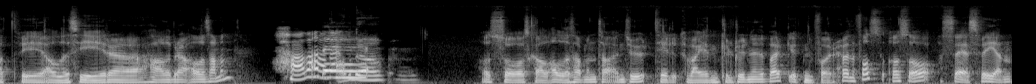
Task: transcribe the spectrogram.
at vi alle sier eh, ha det bra, alle sammen. Ha det. Ha det bra. Og så skal alle sammen ta en tur til Veien kulturminnepark utenfor Hønefoss, og så ses vi igjen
